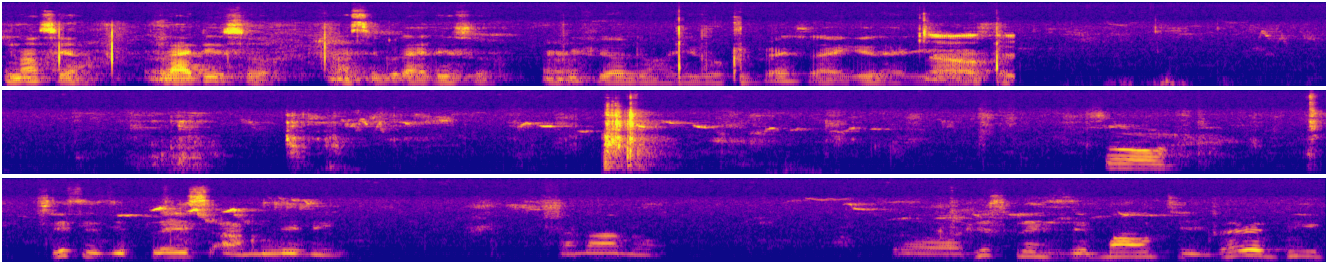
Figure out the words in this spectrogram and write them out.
Not here. Mm. Like this, so. As Mm. good like this, so. Mm. If you're done, you go press like this, like this. Okay. So this is the place I'm living, Sarnano. So this place is a mountain, very big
